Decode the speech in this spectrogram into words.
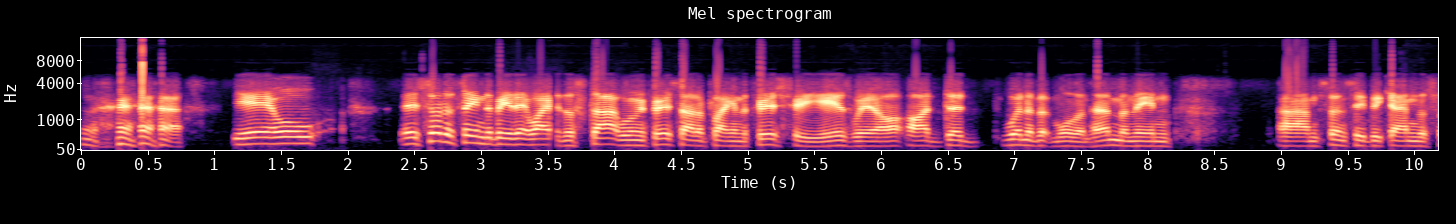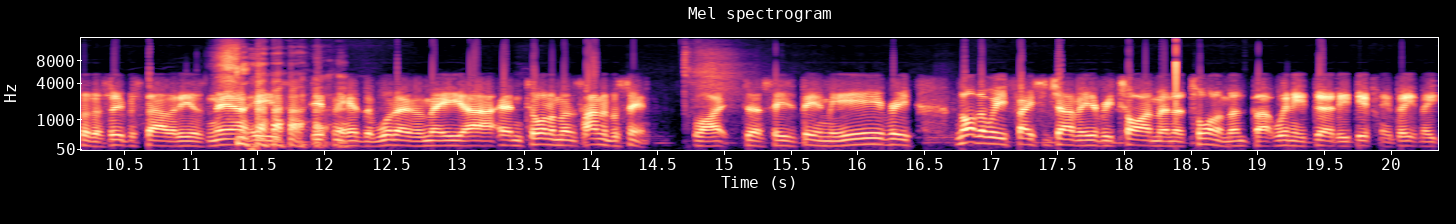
yeah, well, it sort of seemed to be that way at the start when we first started playing in the first few years, where I, I did win a bit more than him, and then um, since he became the sort of superstar that he is now, he's definitely had the wood over me uh, in tournaments, hundred percent. Like just he's beaten me every. Not that we face each other every time in a tournament, but when he did, he definitely beat me.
